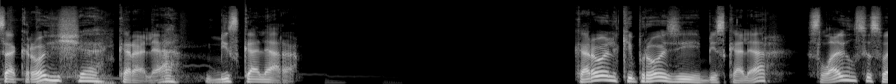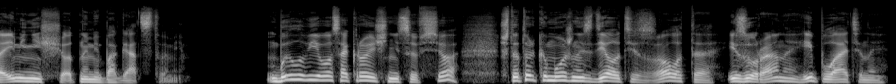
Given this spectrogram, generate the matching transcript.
Сокровища короля Бискаляра Король Кипрозии Бискаляр славился своими несчетными богатствами. Было в его сокровищнице все, что только можно сделать из золота, из урана и платины,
